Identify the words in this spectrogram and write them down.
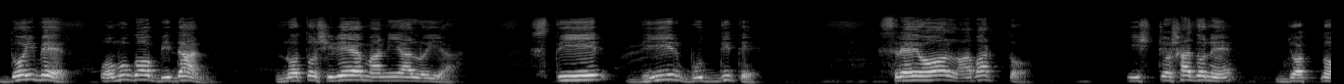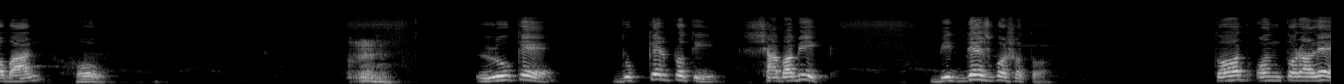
দৈবের অমুগ বিধান নত শিরে মানিয়া লইয়া স্থির ধীর বুদ্ধিতে শ্রেয় লাভার্থ ইষ্ট সাধনে যত্নবান হও। লোকে দুঃখের প্রতি স্বাভাবিক বিদ্বেষবশত তদ অন্তরালে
